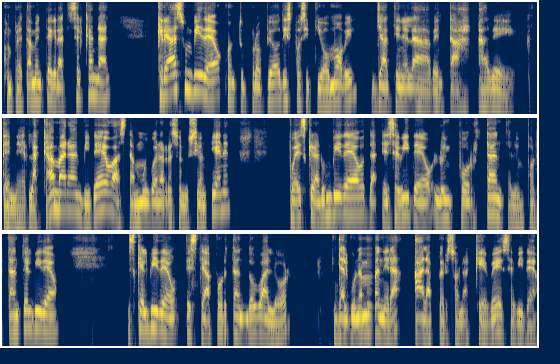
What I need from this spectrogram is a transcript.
completamente gratis el canal, creas un video con tu propio dispositivo móvil, ya tiene la ventaja de tener la cámara en video, hasta muy buena resolución tienen. Puedes crear un video, ese video, lo importante, lo importante del video es que el video esté aportando valor de alguna manera a la persona que ve ese video.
